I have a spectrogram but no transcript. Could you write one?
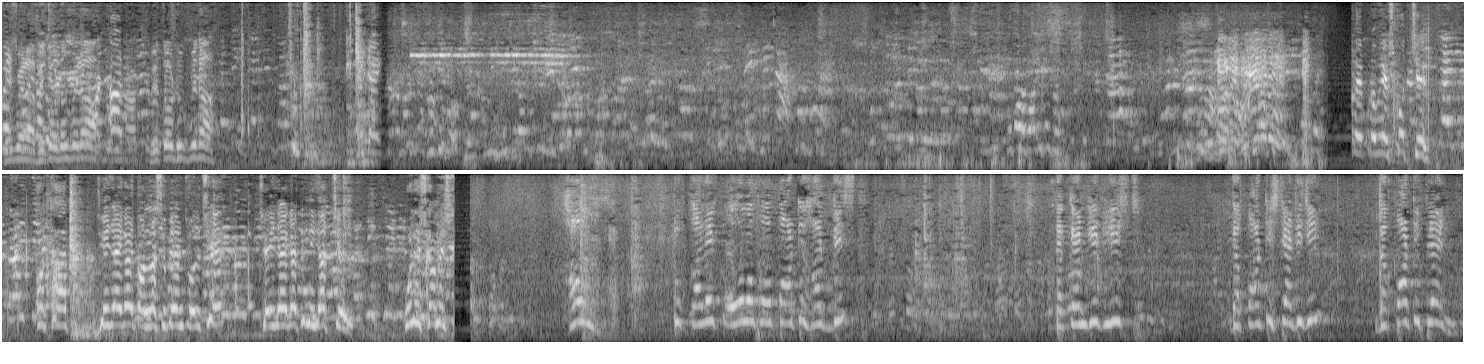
ঢুকবে না ভেতর ঢুকবে না ভেতর ঢুকবে না প্রবেশ করছেন। অর্থাৎ যে জায়গায় তল্লাশি অভিযান চলছে সেই জায়গায় তিনি যাচ্ছেন police commissioner how to collect all of our party hard disk, the candidate list, the party strategy, the party plan.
